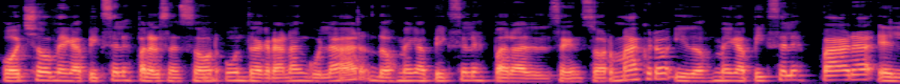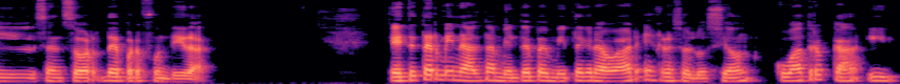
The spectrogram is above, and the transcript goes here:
8 megapíxeles para el sensor ultra gran angular, 2 megapíxeles para el sensor macro y 2 megapíxeles para el sensor de profundidad. Este terminal también te permite grabar en resolución 4K y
